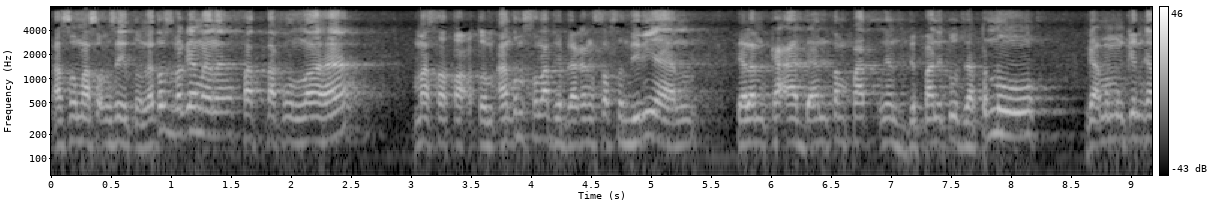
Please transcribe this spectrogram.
langsung masuk ke situ. Lalu terus bagaimana? Fattaqullaha masata'tum. Antum salat di belakang saf sendirian dalam keadaan tempat yang di depan itu sudah penuh, enggak memungkinkan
